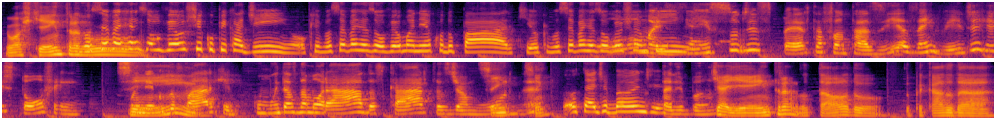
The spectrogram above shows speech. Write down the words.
Eu acho que entra Que no. você vai resolver o Chico Picadinho, ou que você vai resolver o maníaco do parque, ou que você vai resolver o Oh, mas Champinha. isso desperta fantasias, hein? Vide Richthofen, Sim. maníaco do parque, com muitas namoradas, cartas de amor, Sim, né? sim. O Ted Bundy. Tá de banda. Que aí entra no tal do, do pecado da,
